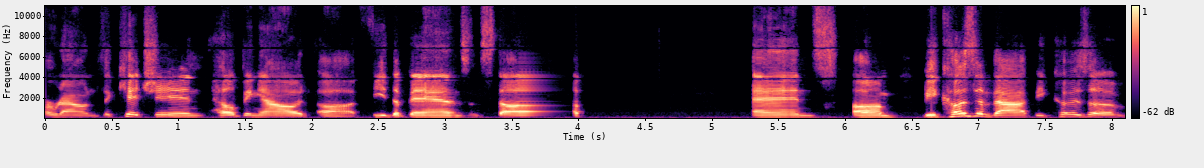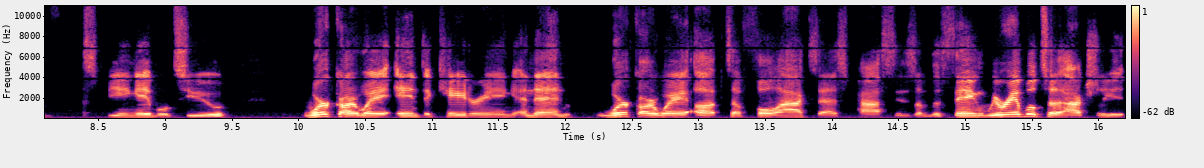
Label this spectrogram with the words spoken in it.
around the kitchen helping out uh feed the bands and stuff and um because of that because of being able to work our way into catering and then work our way up to full access passes of the thing we were able to actually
